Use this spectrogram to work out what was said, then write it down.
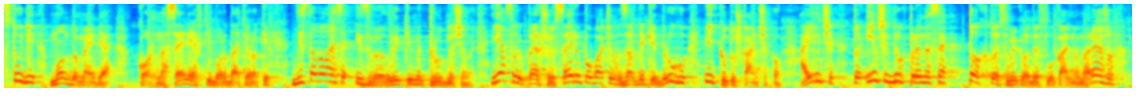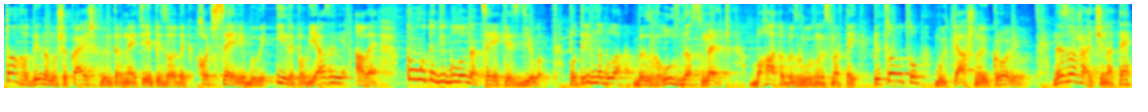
студії Mondo Media. Кожна серія в ті бордаті роки діставалася із великими труднощами. Я свою першу серію побачив завдяки другу Вітьку Тушканчику, а інші то інший друг принесе, то хтось викладе в локальну мережу, то годинами шукаєш в інтернеті епізодик. Хоч серії були і не пов'язані, але кому тоді було на це якесь діло? Потрібна була безглузда смерть, багато безглузних смертей під соусом мультяшної крові. Незважаючи на те,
